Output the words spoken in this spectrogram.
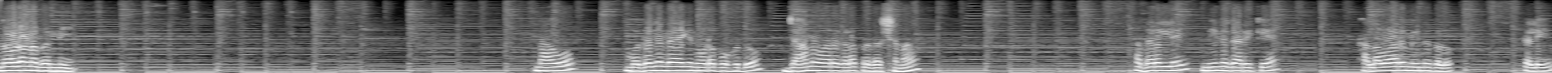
ನೋಡೋಣ ಬನ್ನಿ. ನಾವು ಮೊದಲನೇದಾಗಿ ನೋಡಬಹುದು ಜಾನುವಾರುಗಳ ಪ್ರದರ್ಶನ. ಅದರಲ್ಲಿ ಮೀನುಗಾರಿಕೆ, ಹಲವಾರು ಮೀನುಗಳು, ತಳಿ.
